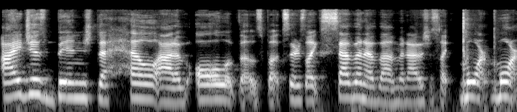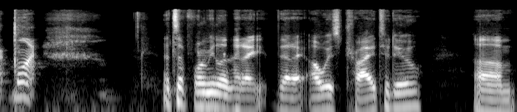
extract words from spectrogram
I just binged the hell out of all of those books. There's like seven of them. And I was just like, more, more, more that's a formula that I that I always try to do. Um,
